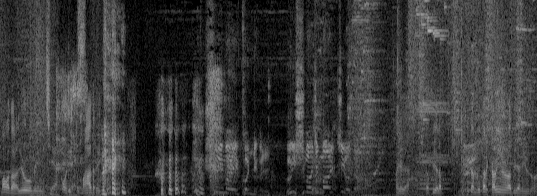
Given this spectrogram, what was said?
Vamos a matar a Yumi. Coño, tu madre. Ahí ya, la pilla la... Necesitan meter camino no la pilla ni uno.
